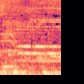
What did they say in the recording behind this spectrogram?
Jesus.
